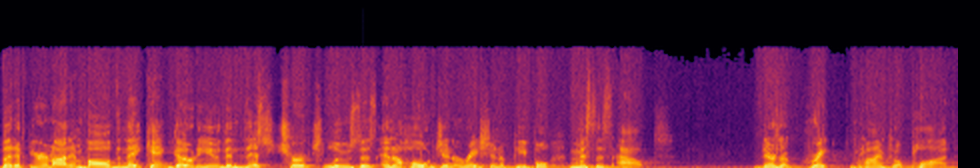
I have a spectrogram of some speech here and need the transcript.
But if you're not involved and they can't go to you, then this church loses and a whole generation of people misses out. There's a great time to applaud.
